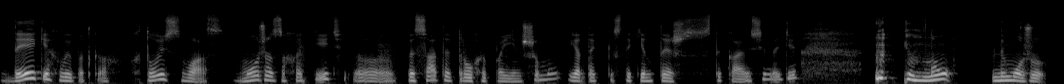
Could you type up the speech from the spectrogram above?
в деяких випадках хтось з вас може захотіти е, писати трохи по-іншому. Я так, з таким теж стикаюся іноді. ну, не можу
